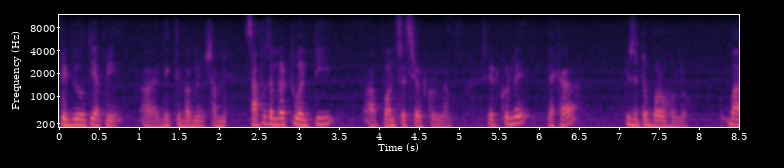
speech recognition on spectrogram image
প্রিভিউতে আপনি দেখতে পাবেন সামনে। সাপোজ আমরা টোয়েন্টি সাইজ সিলেক্ট করলাম। সিলেক্ট করলে দেখা কিছুটা বড় হলো। বা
